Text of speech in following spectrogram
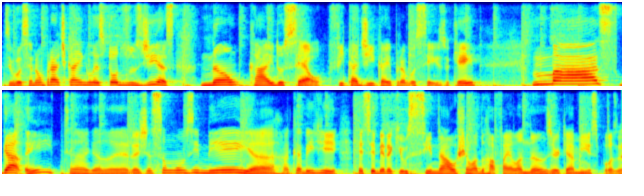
Se você não praticar inglês todos os dias, não cai do céu. Fica a dica aí pra vocês, ok? Mas, gal eita galera, já são 11h30. Acabei de receber aqui o sinal chamado Rafaela Nanzer, que é a minha esposa.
